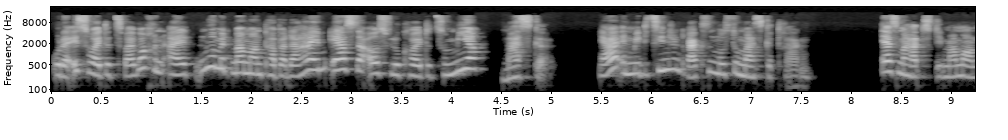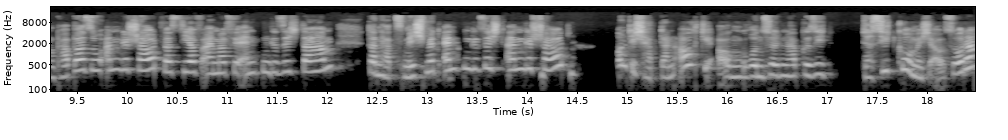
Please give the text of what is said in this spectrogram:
oder ist heute zwei Wochen alt, nur mit Mama und Papa daheim. Erster Ausflug heute zu mir, Maske. Ja, in medizinischen Praxen musst du Maske tragen. Erstmal hat die Mama und Papa so angeschaut, was die auf einmal für Entengesichter haben. Dann hat es mich mit Entengesicht angeschaut. Und ich habe dann auch die Augen gerunzelt und habe gesagt, das sieht komisch aus, oder?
